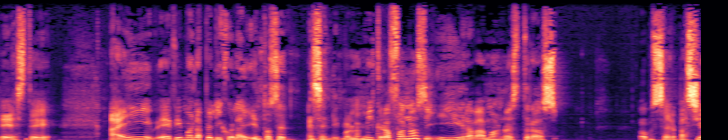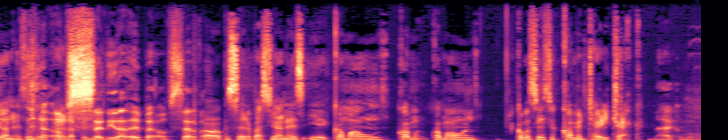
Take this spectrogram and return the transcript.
Este, ahí eh, vimos la película y entonces encendimos los micrófonos y grabamos nuestras observaciones. Obscenidad, eh, observa. Observaciones y como un, como, como un, ¿cómo se dice? Commentary track. Ah, como.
